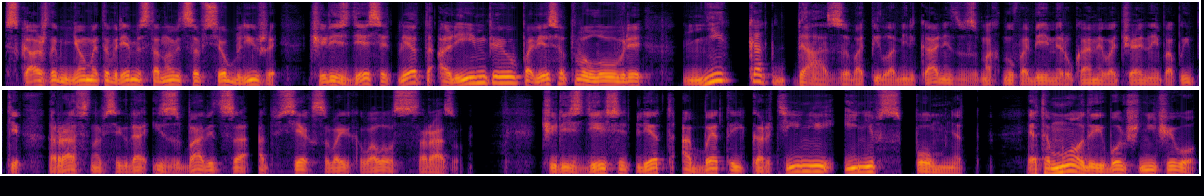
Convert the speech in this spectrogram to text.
С каждым днем это время становится все ближе. Через десять лет Олимпию повесят в Лувре. «Никогда!» — завопил американец, взмахнув обеими руками в отчаянной попытке раз навсегда избавиться от всех своих волос сразу. Через десять лет об этой картине и не вспомнят. Это мода и больше ничего.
